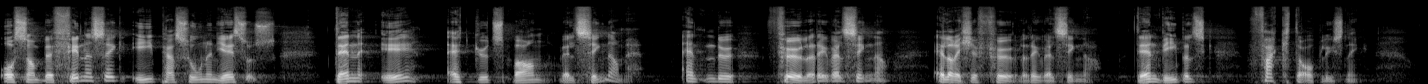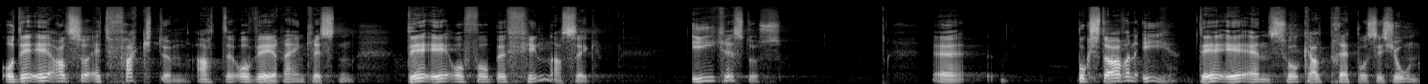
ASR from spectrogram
og som befinner seg i personen Jesus, den er et Guds barn velsigna med. Enten du føler deg velsigna eller ikke føler deg velsigna. Det er en bibelsk faktaopplysning. Og det er altså et faktum at å være en kristen, det er å få befinne seg i Kristus. Eh, bokstaven i, det er en såkalt preposisjon.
